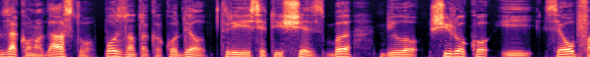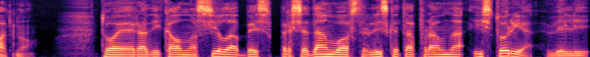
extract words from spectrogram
законодавство, познато како дел 36Б, било широко и сеопфатно. Тоа е радикална сила без преседан во австралиската правна историја, вели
